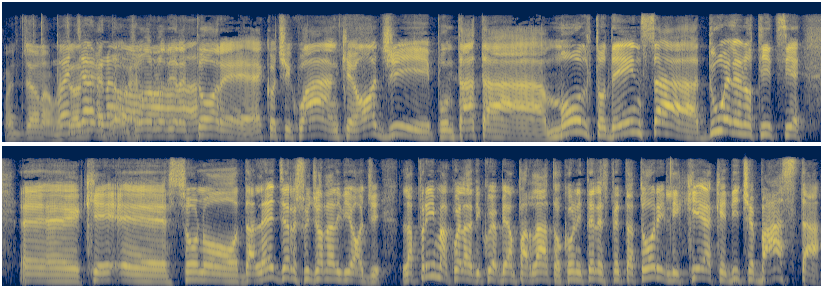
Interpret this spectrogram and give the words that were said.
Buongiorno, buongiorno, direttore. buongiorno direttore, eccoci qua anche oggi, puntata molto densa, due le notizie eh, che eh, sono da leggere sui giornali di oggi. La prima, quella di cui abbiamo parlato con i telespettatori, l'IKEA che dice basta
